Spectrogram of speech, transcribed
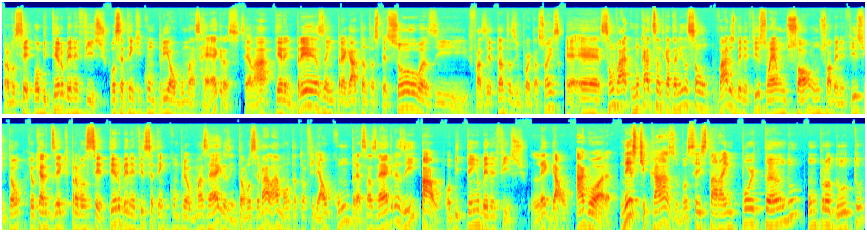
Para você obter o benefício, você tem que cumprir algumas regras, sei lá, ter a empresa, empregar tantas pessoas e fazer tantas importações. É, é, são vários, no caso de Santa Catarina, são vários benefícios, não é um só, um só benefício. Então, eu quero dizer é que para você ter o benefício, você tem que cumprir algumas regras. Então, você vai lá, monta a tua filial, cumpre essas regras e pau, obtém o benefício. Legal. Agora, neste caso, você estará importando um produto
